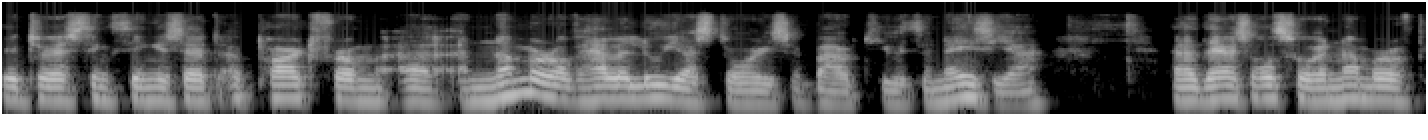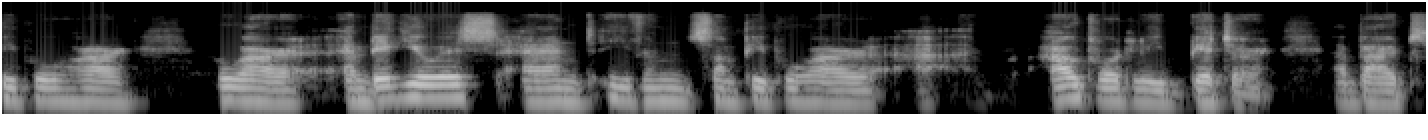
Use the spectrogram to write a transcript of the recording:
interesting thing is that apart from a, a number of hallelujah stories about euthanasia, uh, there's also a number of people who are who are ambiguous, and even some people who are uh, outwardly bitter about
